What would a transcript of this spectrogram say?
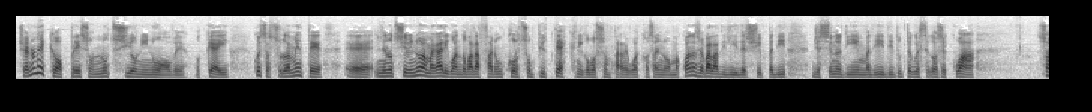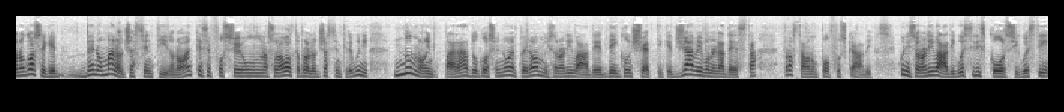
cioè non è che ho preso nozioni nuove, ok? Questo assolutamente, eh, le nozioni nuove magari quando vado a fare un corso più tecnico posso imparare qualcosa di nuovo, ma quando si parla di leadership, di gestione team, di, di tutte queste cose qua, sono cose che bene o male ho già sentito, no? anche se fosse una sola volta, però le ho già sentite, quindi non ho imparato cose nuove, però mi sono arrivate dei concetti che già avevo nella testa, però stavano un po' offuscati. Quindi sono arrivati questi discorsi, questi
